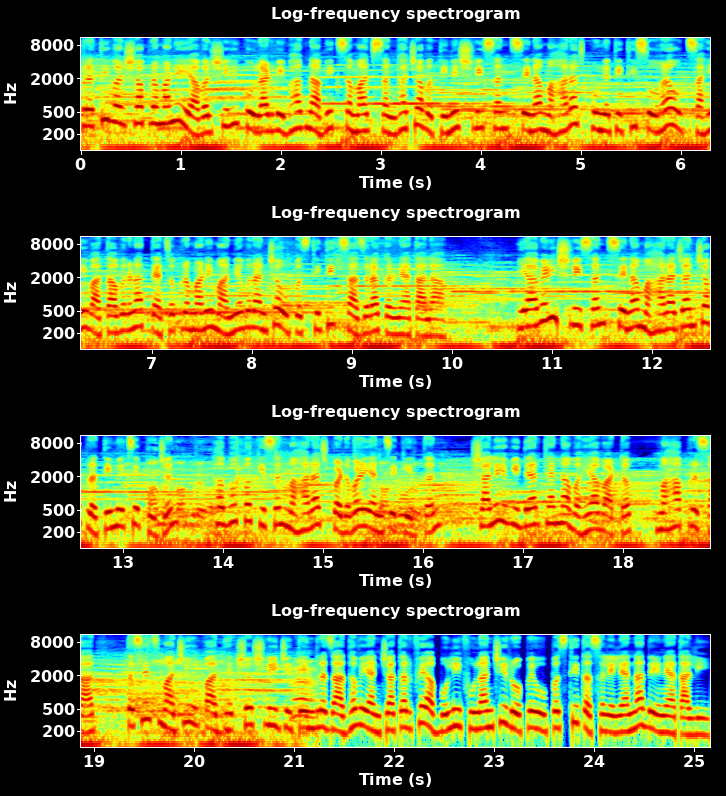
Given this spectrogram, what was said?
प्रतिवर्षाप्रमाणे यावर्षीही कोलाड विभाग नाभिक समाज संघाच्या वतीने श्री संत सेना महाराज पुण्यतिथी सोहळा उत्साही वातावरणात त्याचप्रमाणे मान्यवरांच्या उपस्थितीत साजरा करण्यात आला. यावेळी श्री संत सेना महाराजांच्या प्रतिमेचे पूजन हभप किसन महाराज पडवळ यांचे कीर्तन शालेय विद्यार्थ्यांना वह्या वाटप महाप्रसाद तसेच माजी उपाध्यक्ष श्री जितेंद्र जाधव यांच्यातर्फे अबोली फुलांची रोपे उपस्थित असलेल्यांना देण्यात आली.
